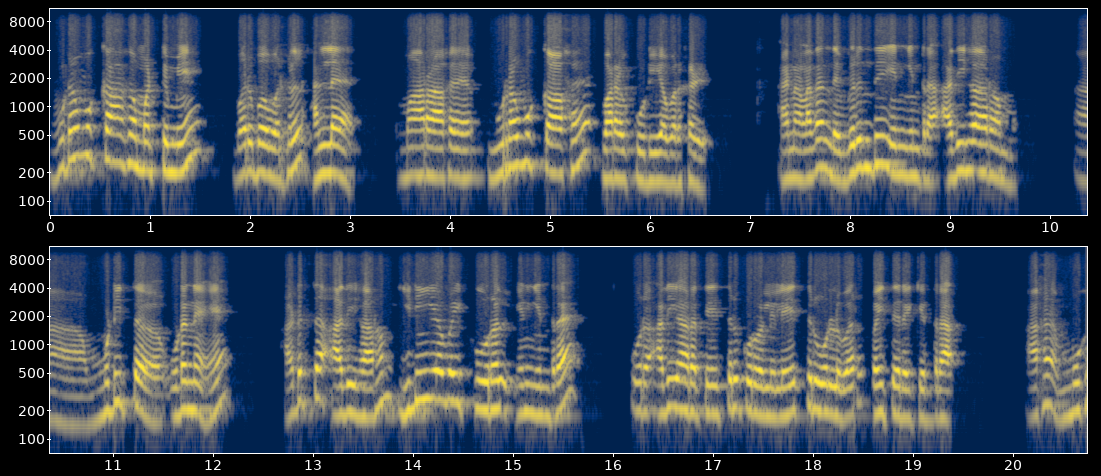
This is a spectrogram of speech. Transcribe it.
உணவுக்காக மட்டுமே வருபவர்கள் அல்ல மாறாக உறவுக்காக வரக்கூடியவர்கள். அதனாலதான் இந்த விருந்து என்கின்ற அதிகாரம் ஆஹ், முடித்த உடனே அடுத்த அதிகாரம் இனியவை கூறல் என்கின்ற ஒரு அதிகாரத்தை திருக்குறளிலே திருவள்ளுவர் வைத்திருக்கின்றார். ஆக முக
